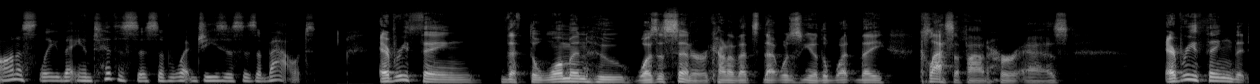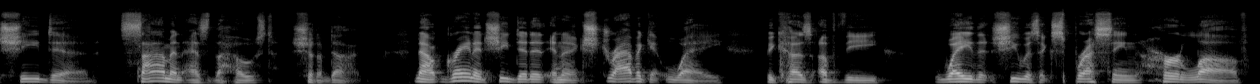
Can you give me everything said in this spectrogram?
honestly the antithesis of what Jesus is about. Everything that the woman who was a sinner kind of that's that was you know the what they classified her as everything that she did simon as the host should have done now granted she did it in an extravagant way because of the way that she was expressing her love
